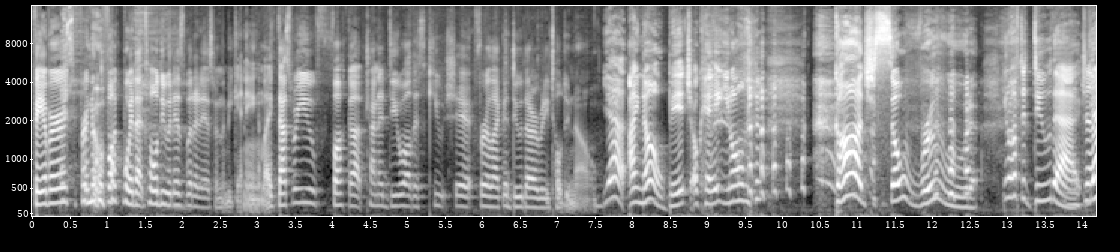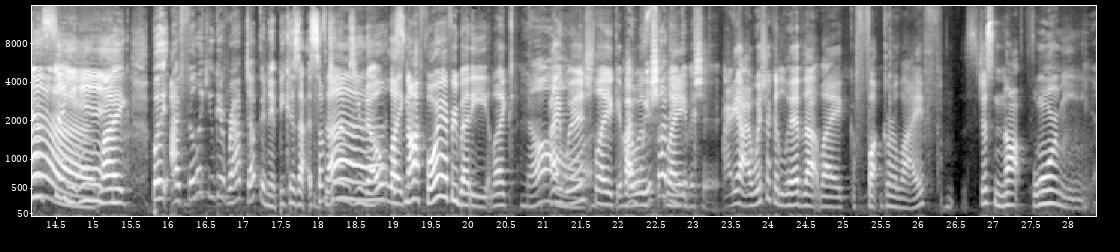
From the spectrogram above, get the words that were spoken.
favors for no fuck boy that told you it is what it is from the beginning. Like that's where you fuck up trying to do all this cute shit for like a dude that already told you no. yeah, I know, bitch. Okay, you don't. God, she's so rude. You don't have to do that. Just yeah, saying. like, but I feel like you get wrapped up in it because I, sometimes you know, like, it's not for everybody. Like No. I wish like if I, I was wish I didn't give a shit. I- yeah, I wish I could live that like fuck girl life. It's just not for me. Yeah.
